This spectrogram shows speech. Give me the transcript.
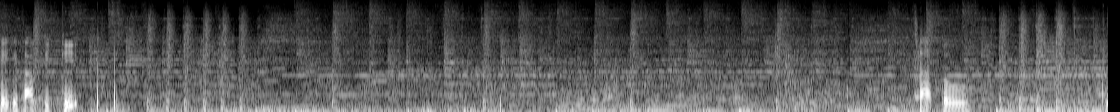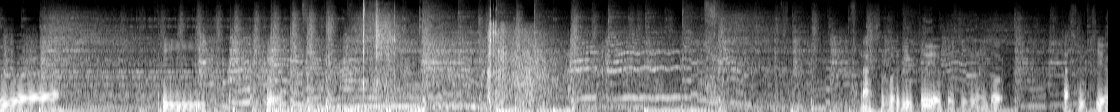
oke kita bidik. Satu dua tiga. Nah seperti itu ya bajul untuk tes uji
